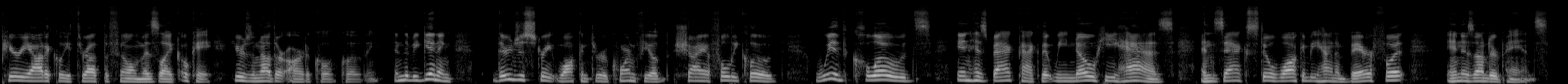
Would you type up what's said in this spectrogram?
periodically throughout the film is like, okay, here's another article of clothing. In the beginning, they're just straight walking through a cornfield, Shia fully clothed, with clothes in his backpack that we know he has, and Zach's still walking behind him barefoot in his underpants.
